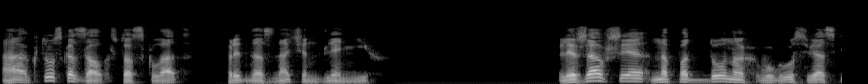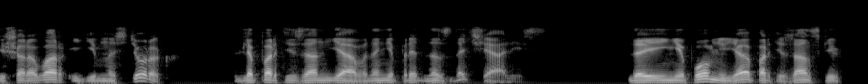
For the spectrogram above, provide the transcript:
А кто сказал, что склад предназначен для них? Лежавшие на поддонах в углу связки шаровар и гимнастерок для партизан явно не предназначались. Да и не помню я партизанских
